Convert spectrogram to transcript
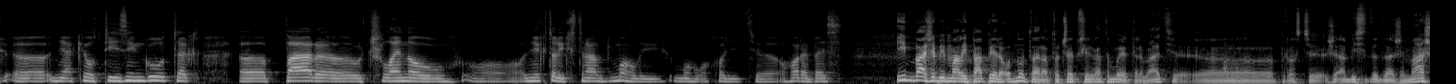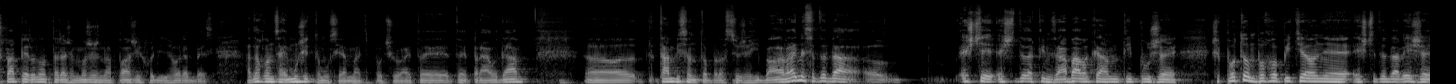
uh, nejakého teasingu, tak uh, pár členov uh, niektorých strán by mohli, mohlo chodiť uh, hore bez. Iba, že by mali papier od notára, to čepšie na tom bude trvať. Uh, proste, že aby si teda, že máš papier od notára, že môžeš na pláži chodiť hore bez. A dokonca aj muži to musia mať, počúvaj, to je, to je pravda. Uh, tam by som to proste, že hýbal. Ale vrajme sa teda uh, ešte, ešte teda k tým zábavkám typu, že, že potom pochopiteľne ešte teda vieš, že,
